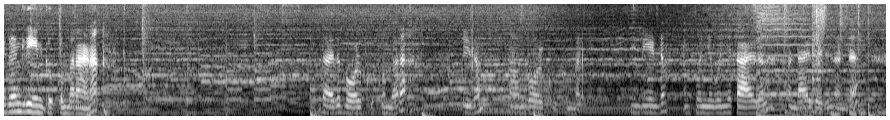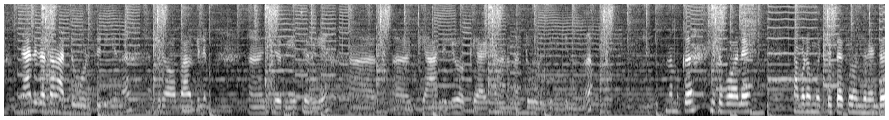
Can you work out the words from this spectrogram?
ഇതും ഗ്രീൻ കുക്കുംബറാണ്. അതായത് ബോൾ കുക്കുംബർ ഇതും ബോൾ കുക്കുംബർ വീണ്ടും കുഞ്ഞു കുഞ്ഞു കായകൾ ഉണ്ടായി വരുന്നുണ്ട്. ഞാനിതൊക്കെ നട്ടു കൊടുത്തിരിക്കുന്ന ഗ്രോ ബാഗിലും ചെറിയ ചെറിയ ക്യാനിലും ഒക്കെ ആയിട്ടാണ് നട്ടു കൊടുത്തിരിക്കുന്നത്. നമുക്ക് ഇതുപോലെ നമ്മുടെ മുറ്റത്തൊക്കെ ഒന്ന് രണ്ട്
